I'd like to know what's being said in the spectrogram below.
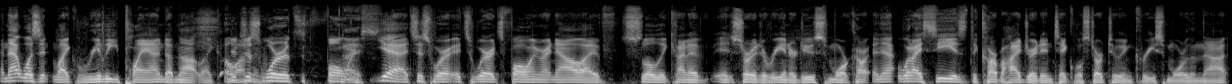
and that wasn't like really planned. I'm not like oh, You're I'm just gonna- where it's falling. Nice. yeah, it's just where it's where it's falling right now. I've slowly kind of eh, started to reintroduce more car, and that, what I see is the carbohydrate intake will start to increase more than that.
